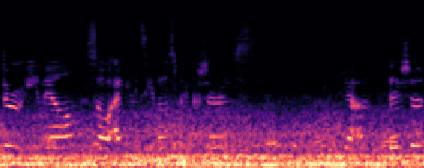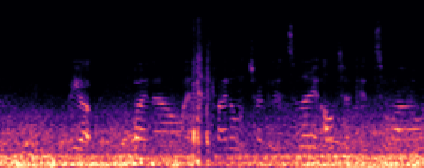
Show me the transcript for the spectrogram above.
through email so I can see those pictures. Yeah, they should be up by now and if I don't check it tonight, I'll check it tomorrow.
